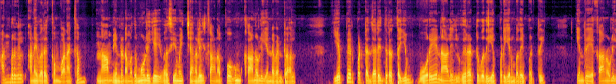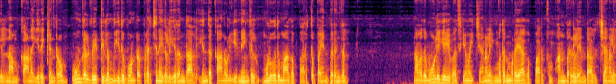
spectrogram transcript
அன்பர்கள் அனைவருக்கும் வணக்கம். நாம் இன்று நமது மூலிகை வசியமை சேனலில் காணப்போகும் காணொளி என்னவென்றால் எப்பேற்பட்ட தரித்திரத்தையும் ஒரே நாளில் விரட்டுவது எப்படி என்பதை பற்றி இன்றைய காணொளியில் நாம் காண இருக்கின்றோம். உங்கள் வீட்டிலும் இது போன்ற பிரச்சனைகள் இருந்தால் இந்த காணொளியை நீங்கள் முழுவதுமாக பார்த்து பயன்பெறுங்கள். நமது மூலிகை வசியமை சேனலை முதன்முறையாக பார்க்கும் அன்பர்கள் என்றால் சேனலை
